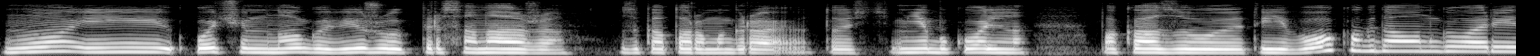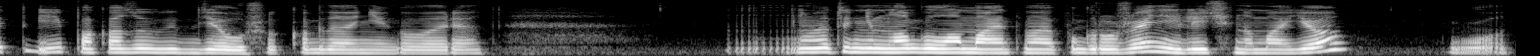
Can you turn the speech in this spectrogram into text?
но и очень много вижу персонажа, за которым играю. То есть мне буквально показывают его, когда он говорит, и показывают девушек, когда они говорят. Но это немного ломает мое погружение, лично мое. Вот.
